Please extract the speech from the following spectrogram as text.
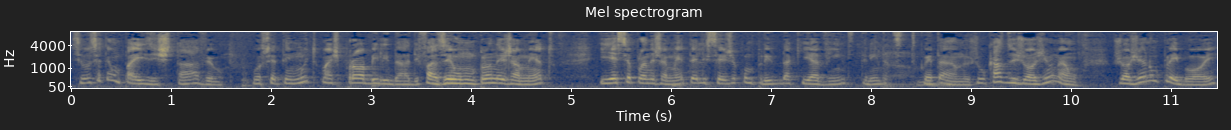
Se você tem um país estável, você tem muito mais probabilidade de fazer um planejamento e esse planejamento ele seja cumprido daqui a 20, 30, 50 anos. No caso de Jorginho, não. Jorginho era um playboy,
